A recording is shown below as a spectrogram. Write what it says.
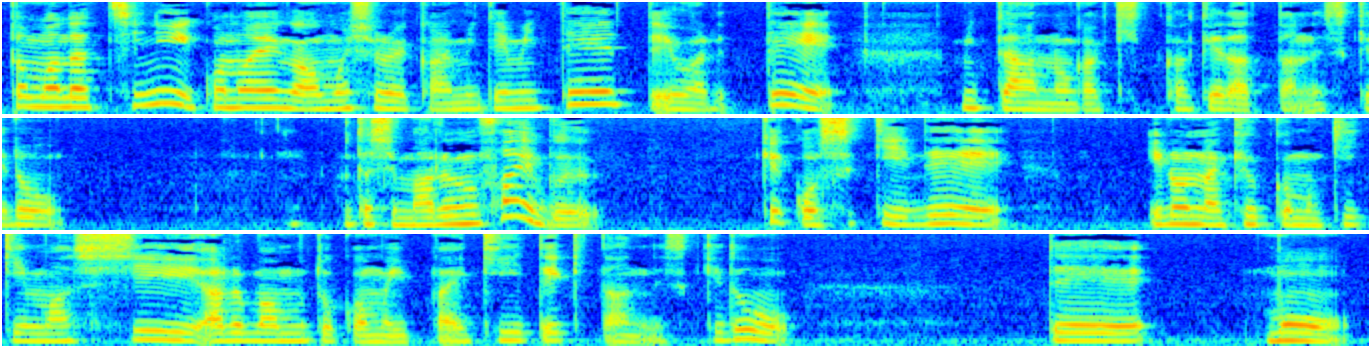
友達に「この映画面白いから見てみて」って言われて見たのがきっかけだったんですけど私マルーン5結構好きでいろんな曲も聴きますしアルバムとかもいっぱい聴いてきたんですけどでもう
